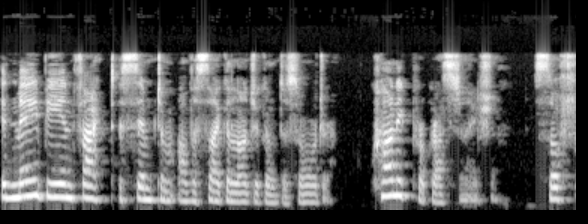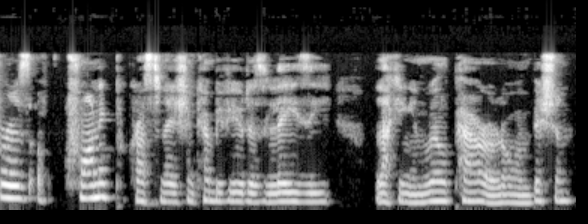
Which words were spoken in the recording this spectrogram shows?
It may be, in fact, a symptom of a psychological disorder. Chronic procrastination. Sufferers of chronic procrastination can be viewed as lazy, lacking in willpower or low ambition,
